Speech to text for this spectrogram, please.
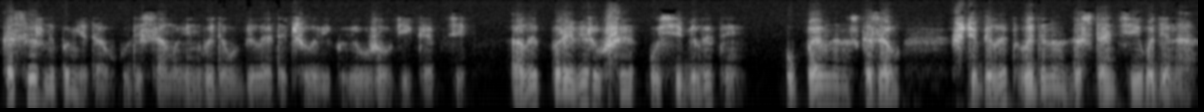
Касир не пам'ятав, куди саме він видав білети чоловікові у жовтій кепці, але, перевіривши усі білети, упевнено сказав, що білет видано до станції Водяна.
